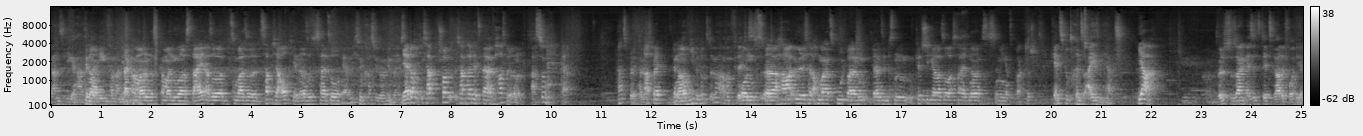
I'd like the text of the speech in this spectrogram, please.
ranselige Haare. Genau. Denen kann man nicht Da kann machen. man, das kann man nur style, also beziehungsweise das habe ich ja auch hier. Ne? Also es ist halt so. Ja, nicht so krass wie bei mir. Ja doch, ich habe schon, ich habe halt jetzt äh, ein Haarspray drin. Ach so. Ja. Haarspray. Hab Haarspray, ich genau. noch nie benutzt immer, aber vielleicht Und ist äh, Haaröl ist halt auch immer ganz gut, weil dann werden sie ein bisschen kitschiger sowas halt. Ne? Das ist irgendwie ganz praktisch. Kennst du Prinz Eisenherz? Ja, Würdest du sagen, er sitzt jetzt gerade vor dir?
